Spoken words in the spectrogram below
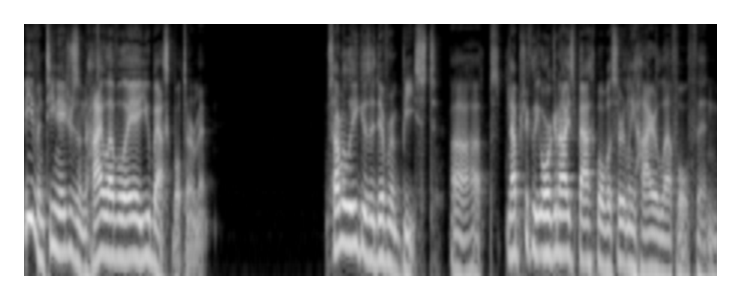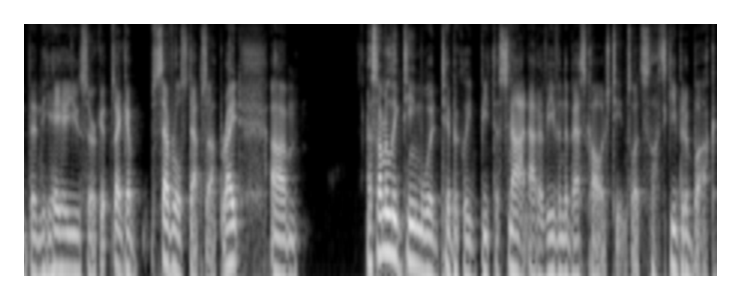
even teenagers in high level AAU basketball tournament. Summer League is a different beast. Uh, not particularly organized basketball, but certainly higher level than than the AAU circuit. It's like a, several steps up, right? Um, a summer league team would typically beat the snot out of even the best college teams. Let's let's keep it a buck.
